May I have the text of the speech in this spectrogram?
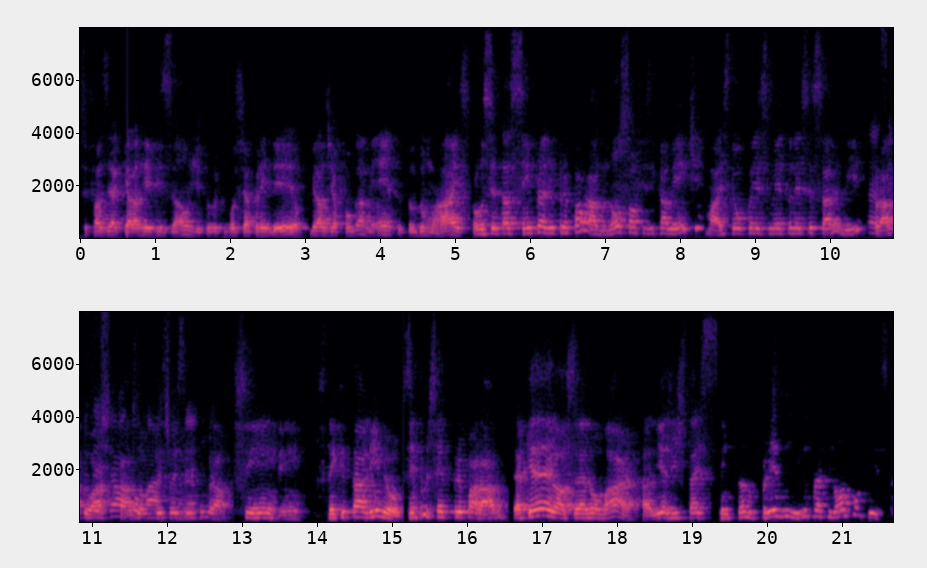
você fazer aquela revisão de tudo que você aprendeu, graus de afogamento, tudo mais, para você estar tá sempre ali preparado, não só fisicamente, mas ter o conhecimento necessário ali é, para atuar caso a pessoa esteja né? com grau. Sim, sim. Você tem que estar tá ali, meu, 100% preparado. É aquele negócio, né? No mar, ali a gente está tentando prevenir para que não aconteça.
